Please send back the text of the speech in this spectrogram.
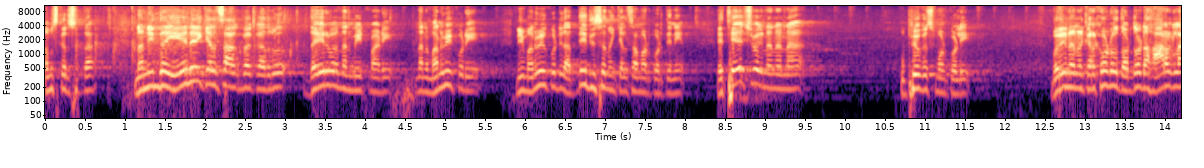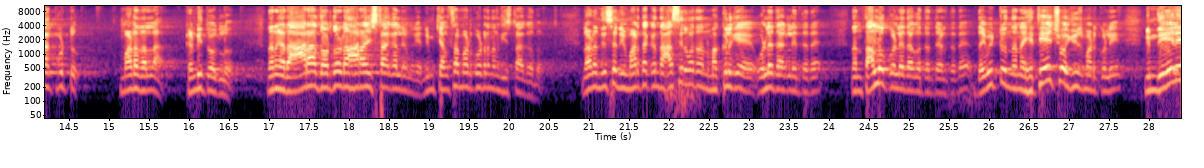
ನಮಸ್ಕರಿಸುತ್ತಾ, ನನ್ನಿಂದ ಏನೇ ಕೆಲಸ ಆಗಬೇಕಾದ್ರೂ ಧೈರ್ಯವನ್ನು ನಾನು ಮೀಟ್ ಮಾಡಿ, ನನ್ನ ಮನವಿ ಕೊಡಿ. ನೀವು ಮನವಿ ಕೊಟ್ಟಿದ್ದು ಹದಿನೈದು ದಿವಸ ನಾನು ಕೆಲಸ ಮಾಡಿಕೊಡ್ತೀನಿ. ಯಥೇಚ್ಛವಾಗಿ ನನ್ನನ್ನು ಉಪಯೋಗಿಸ್ ಮಾಡ್ಕೊಳ್ಳಿ. ಬರೀ ನನ್ನ ಕರ್ಕೊಂಡು ದೊಡ್ಡ ದೊಡ್ಡ ಹಾರಗಳಾಕ್ಬಿಟ್ಟು ಮಾಡೋದಲ್ಲ, ಖಂಡಿತವಾಗ್ಲೂ. ನನಗೆ ಅದು ಹಾರ, ದೊಡ್ಡ ದೊಡ್ಡ ಹಾರ ಇಷ್ಟ ಆಗಲ್ಲ ನಿಮಗೆ. ನಿಮ್ಮ ಕೆಲಸ ಮಾಡಿಕೊಟ್ರೆ ನನಗೆ ಇಷ್ಟ ಆಗೋದು. ನಾಳೊಂದು ದಿವಸ ನೀವು ಮಾಡ್ತಕ್ಕಂಥ ಆಶೀರ್ವಾದ ನನ್ನ ಮಕ್ಕಳಿಗೆ ಒಳ್ಳೇದಾಗಲಿ ಅಂತದೆ, ನನ್ನ ತಾಲೂಕು ಒಳ್ಳೇದಾಗುತ್ತೆ ಅಂತ ಹೇಳ್ತದೆ. ದಯವಿಟ್ಟು ನನ್ನ ಯಥೇಚ್ಛವಾಗಿ ಯೂಸ್ ಮಾಡ್ಕೊಳ್ಳಿ. ನಿಮ್ದು ಏನೇ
